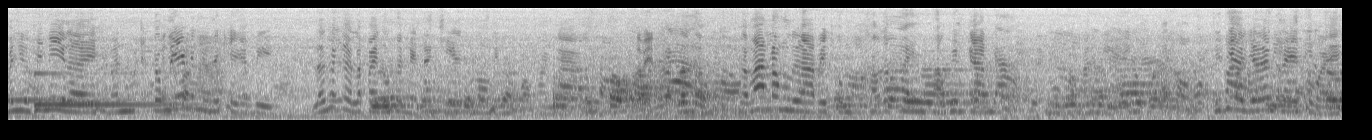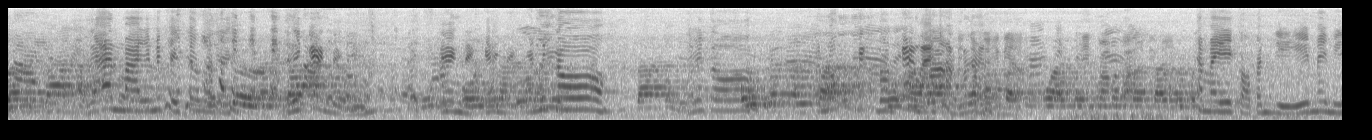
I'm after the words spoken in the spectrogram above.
มันอยู่ที่นี่เลย มันตรงนี้มันอยู่ในเขตกระบี่แล้วถ้าเกิดเราไปดูเสม็ดแดงเชียร์จะมองเห็นหมู่เกาะพังงาเสม็ด เราสามารถล่องเรือไปชมเขาตะปูเขาพินกันหมู่เกาะพังงาที่เที่ยวเยอะทะเลสวย และอันมายังไม่เคยเที่ยวเลยอันนี้แกล้งเด็กอยู่แกล้งเด็กแกล้งเด็กยังไม่โตยังไม่โตนกแค่โดนแกล้งหลายฉันนี่แล้วทำกัไมนที่เนี่ยนี่กว้างขวางดีมากทำไมเกาะปัญญีไม่มี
